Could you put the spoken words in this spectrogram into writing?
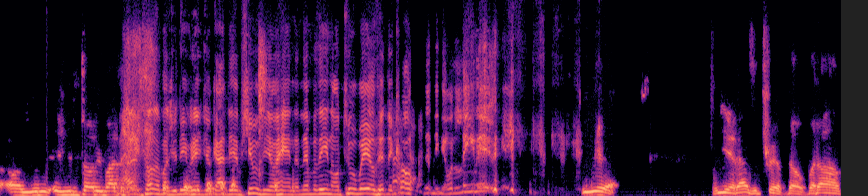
oh, you, you told me about that. I told him about you didn't even hit your goddamn shoes in your hand, the limousine on two wheels hit the coast, then nigga would lean in. yeah, yeah, that was a trip though. But um,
